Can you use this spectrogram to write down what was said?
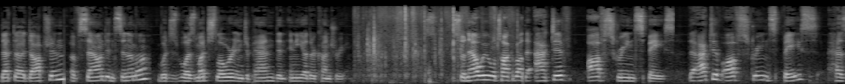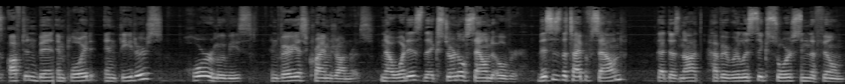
that the adoption of sound in cinema was, was much slower in Japan than any other country. So now we will talk about the active off-screen space. The active off-screen space has often been employed in theaters, horror movies, and various crime genres. Now what is the external sound over? This is the type of sound that does not have a realistic source in the film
